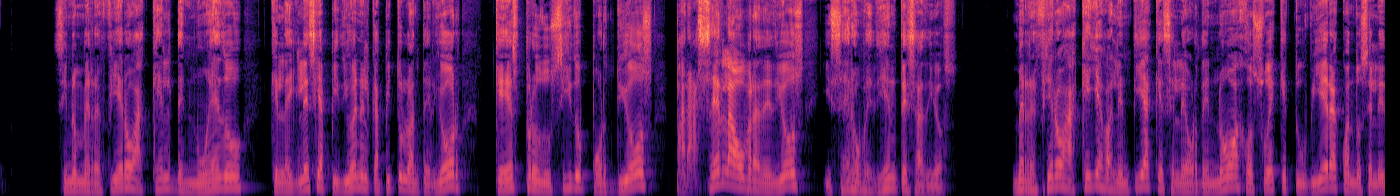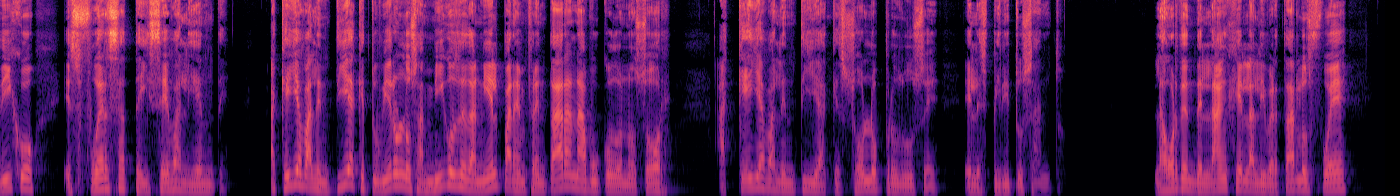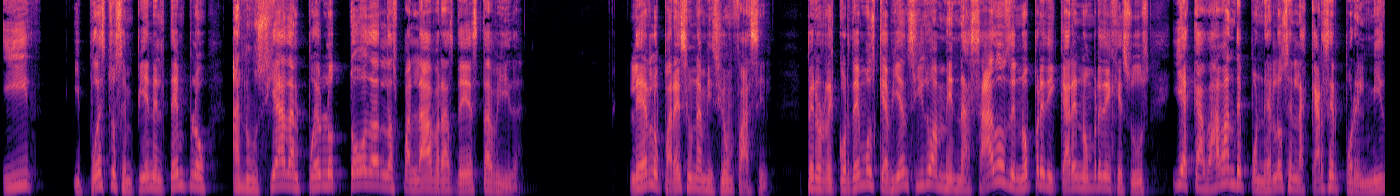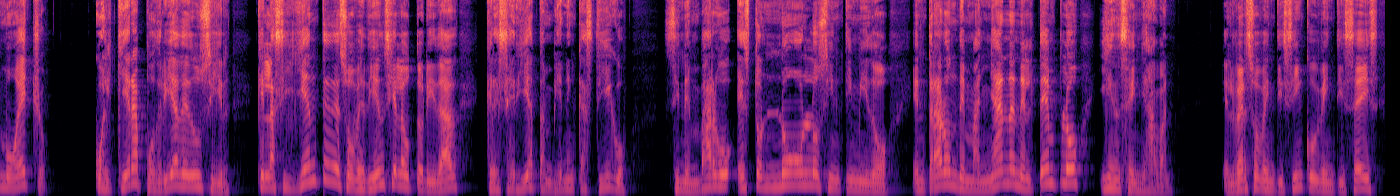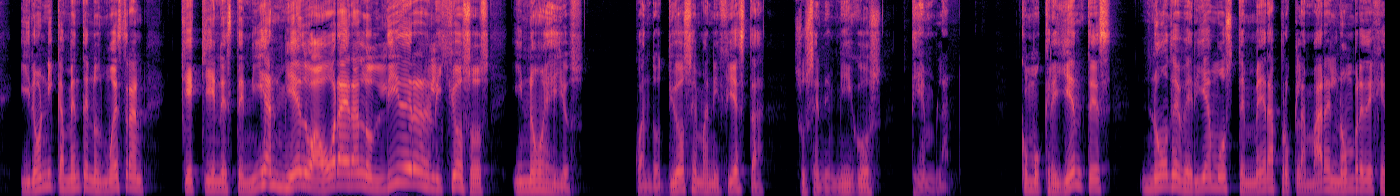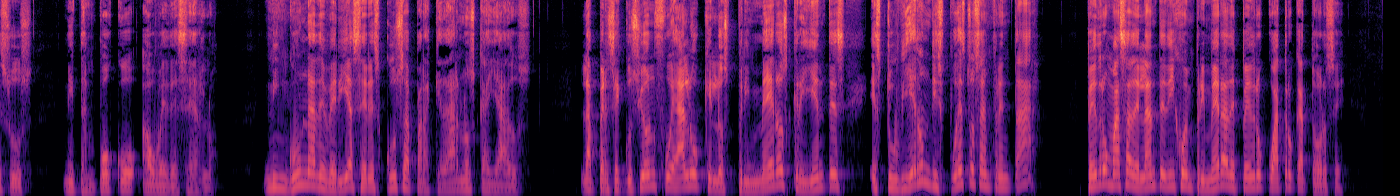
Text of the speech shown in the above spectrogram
sino me refiero a aquel denuedo que la iglesia pidió en el capítulo anterior, que es producido por Dios para hacer la obra de Dios y ser obedientes a Dios. Me refiero a aquella valentía que se le ordenó a Josué que tuviera cuando se le dijo, esfuérzate y sé valiente. Aquella valentía que tuvieron los amigos de Daniel para enfrentar a Nabucodonosor. Aquella valentía que solo produce el Espíritu Santo. La orden del ángel a libertarlos fue, id y puestos en pie en el templo, anunciad al pueblo todas las palabras de esta vida. Leerlo parece una misión fácil, pero recordemos que habían sido amenazados de no predicar en nombre de Jesús y acababan de ponerlos en la cárcel por el mismo hecho. Cualquiera podría deducir que la siguiente desobediencia a la autoridad crecería también en castigo. Sin embargo, esto no los intimidó. Entraron de mañana en el templo y enseñaban. El verso 25 y 26 irónicamente nos muestran que quienes tenían miedo ahora eran los líderes religiosos y no ellos. Cuando Dios se manifiesta, sus enemigos tiemblan. Como creyentes, no deberíamos temer a proclamar el nombre de Jesús, ni tampoco a obedecerlo. Ninguna debería ser excusa para quedarnos callados. La persecución fue algo que los primeros creyentes estuvieron dispuestos a enfrentar. Pedro más adelante dijo en primera de Pedro 4:14,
